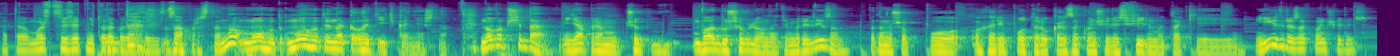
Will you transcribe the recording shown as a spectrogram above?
А то, может, сюжет не туда, куда да, завести. запросто. Но могут, могут и наколотить, конечно. Но вообще, да, я прям чуть воодушевлен этим релизом, потому что по Гарри Поттеру как закончились фильмы, так и игры закончились.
